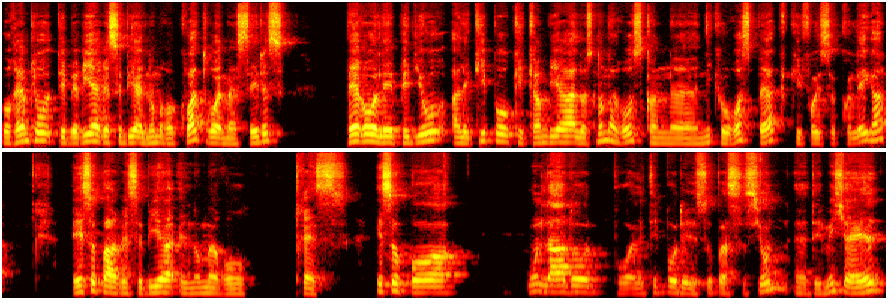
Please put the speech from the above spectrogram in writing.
Por ejemplo, debería recibir el número 4 en Mercedes, pero le pidió al equipo que cambiara los números con uh, Nico Rosberg, que fue su colega, eso para recibir el número 3. Eso por un lado, por el tipo de superstición uh, de Michael,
